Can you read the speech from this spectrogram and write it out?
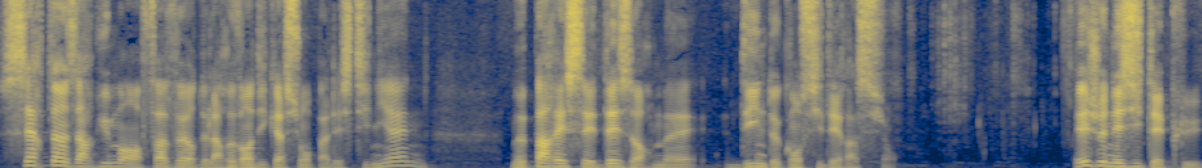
certains arguments en faveur de la revendication palestinienne me paraissaient désormais dignes de considération. Et je n'hésitais plus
